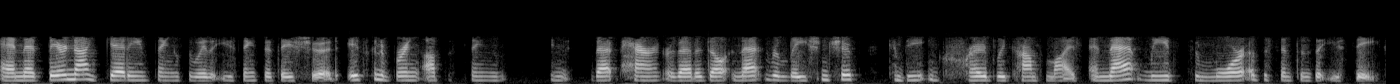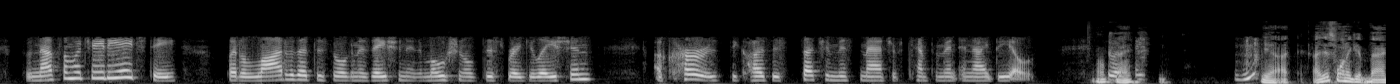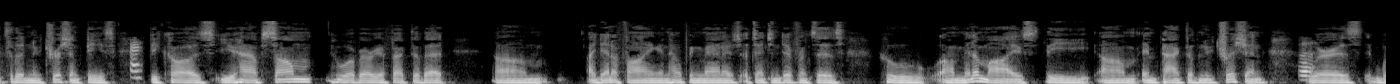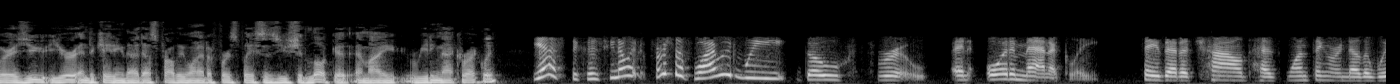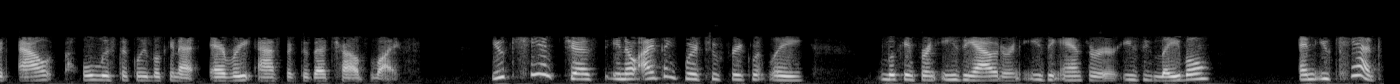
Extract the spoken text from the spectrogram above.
And that they're not getting things the way that you think that they should. It's going to bring up things in that parent or that adult, and that relationship can be incredibly compromised, and that leads to more of the symptoms that you see. So not so much ADHD, but a lot of that disorganization and emotional dysregulation occurs because there's such a mismatch of temperament and ideals. So Think, Yeah, I I just want to get back to the nutrition piece Okay. because you have some who are very effective at um, identifying and helping manage attention differences who uh, minimize the um, impact of nutrition, Uh. whereas whereas you you're indicating that that's probably one of the first places you should look. Am I reading that correctly? Yes, because you know what? First off, why would we go through and automatically say that a child has one thing or another without holistically looking at every aspect of that child's life? You can't just, you know, I think we're too frequently looking for an easy out or an easy answer or easy label, and you can't.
